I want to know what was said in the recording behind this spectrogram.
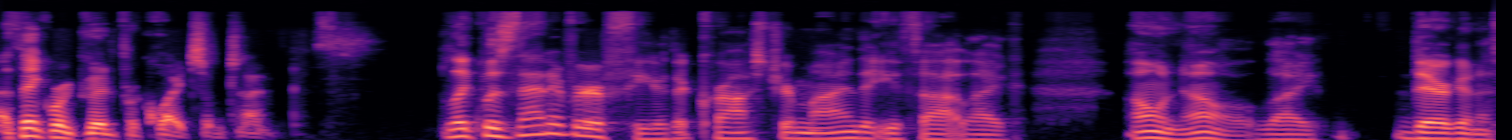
I think we're good for quite some time. Like, was that ever a fear that crossed your mind that you thought like, oh no, like they're gonna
